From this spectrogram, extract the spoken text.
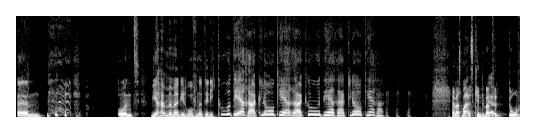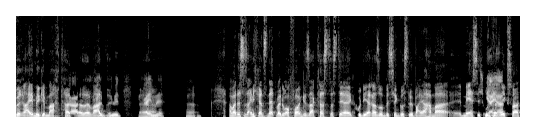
ähm, Und wir haben immer gerufen natürlich Kudera, Klokera, Kudera, Klokera. Ja, was man als Kind immer ja. für doofe Reime gemacht hat. Ja, also Wahnsinn. Reime. Ja. Aber das ist eigentlich ganz nett, weil du auch vorhin gesagt hast, dass der Kudera so ein bisschen Gustl Bayerhammer äh, mäßig ja, unterwegs ja. war.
